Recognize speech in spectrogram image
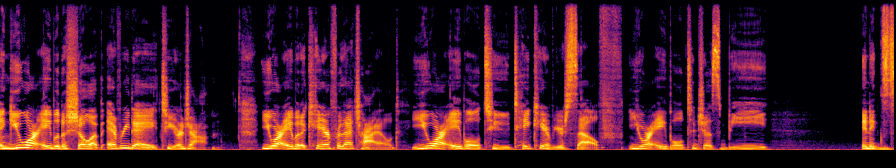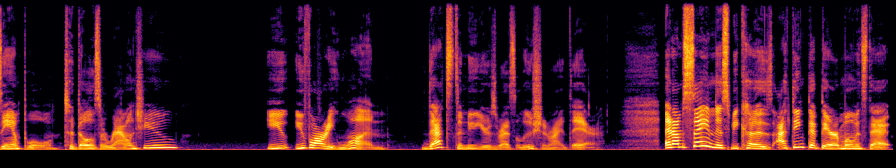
and you are able to show up every day to your job. You are able to care for that child. You are able to take care of yourself. You are able to just be an example to those around you. You you've already won. That's the New Year's resolution right there. And I'm saying this because I think that there are moments that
